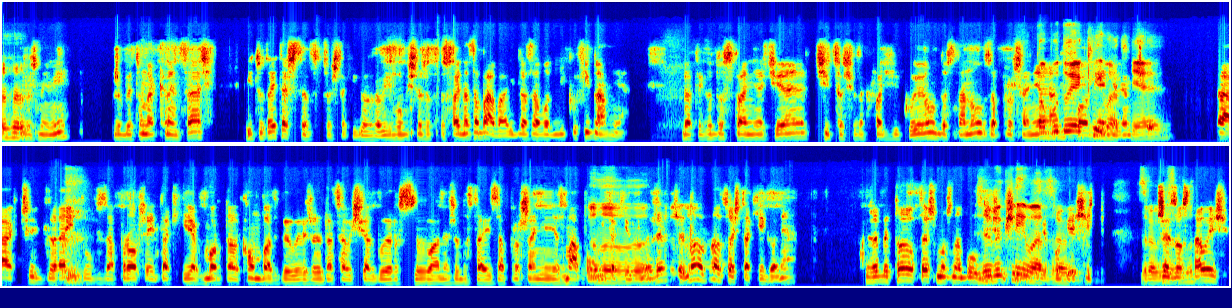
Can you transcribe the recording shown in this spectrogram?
mhm. różnymi, żeby to nakręcać. I tutaj też chcę coś takiego zrobić, bo myślę, że to jest fajna zabawa i dla zawodników, i dla mnie. Dlatego dostaniecie, ci, co się zakwalifikują, dostaną zaproszenia. To buduje formie, klimat, nie? Wiem, nie? Czy, tak, czy glade'ów, zaproszeń, takich jak Mortal Kombat były, że na cały świat były rozsyłane, że dostajesz zaproszenie z mapą no, i takie różne rzeczy. No, no coś takiego, nie? Żeby to też można było Żeby klimat zrobić. zrobić. Że zostałeś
